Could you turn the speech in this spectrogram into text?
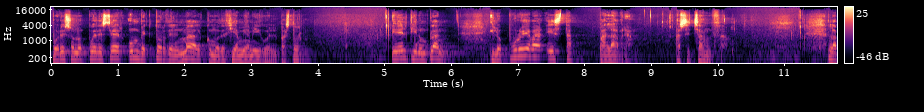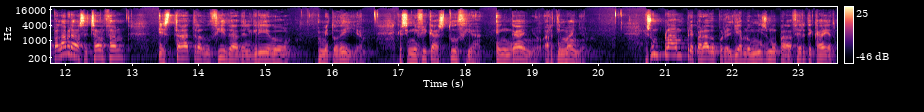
por eso no puede ser un vector del mal, como decía mi amigo el pastor. Él tiene un plan y lo prueba esta palabra, asechanza. La palabra asechanza está traducida del griego metodeia, que significa astucia, engaño, artimaña. Es un plan preparado por el diablo mismo para hacerte caer.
